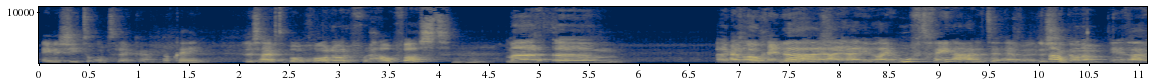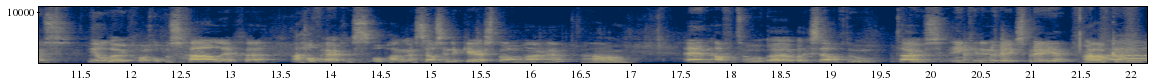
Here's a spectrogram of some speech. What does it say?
energie te onttrekken. Oké. Dus hij heeft de boom gewoon nodig voor houvast. Mhm. Maar ehm, ook ook, geen ja, nodig. hij, hij, hij, hij hoeft geen aarde te hebben. Dus Oh. je kan hem in huis heel leuk gewoon op een schaal leggen. Ah. Of ergens ophangen. Zelfs in de kerstboom hangen. Oh. En af en toe, eh, wat ik zelf doe, thuis één keer in de week sprayen. Oké. Ah.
